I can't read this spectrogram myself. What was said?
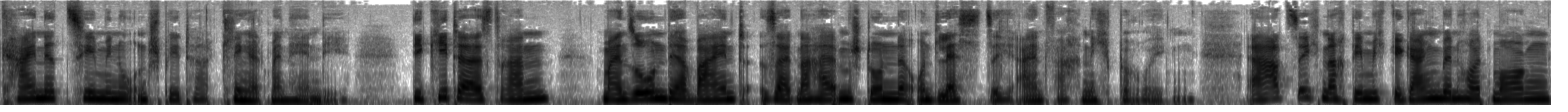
keine zehn Minuten später klingelt mein Handy. Die Kita ist dran. Mein Sohn, der weint seit einer halben Stunde und lässt sich einfach nicht beruhigen. Er hat sich, nachdem ich gegangen bin heute Morgen,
